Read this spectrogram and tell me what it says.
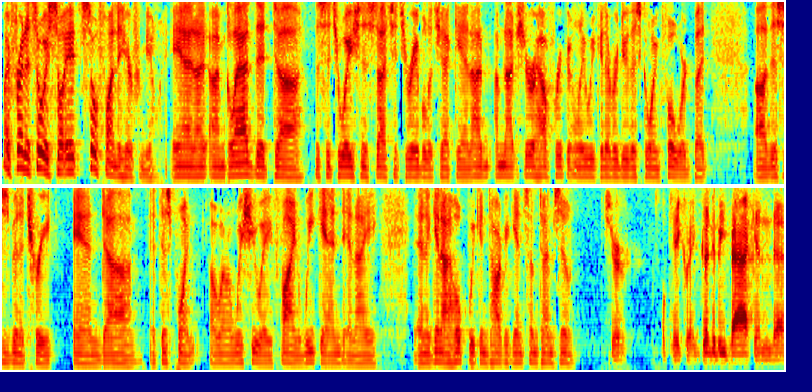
My friend, it's always so it's so fun to hear from you, and I, am glad that uh, the situation is such that you're able to check in. I'm, I'm not sure how frequently we could ever do this going forward, but uh, this has been a treat. And uh, at this point, I want to wish you a fine weekend. And I, and again, I hope we can talk again sometime soon. Sure. Okay, great. Good to be back, and uh,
